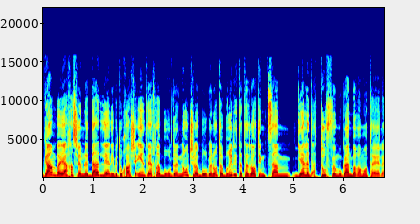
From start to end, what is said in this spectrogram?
גם ביחס שלהם לדאדלי, אני בטוחה שאם תלך לבורגנות של הבורגנות הבריטית, אתה לא תמצא ילד עטוף ומוגן ברמות האלה.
